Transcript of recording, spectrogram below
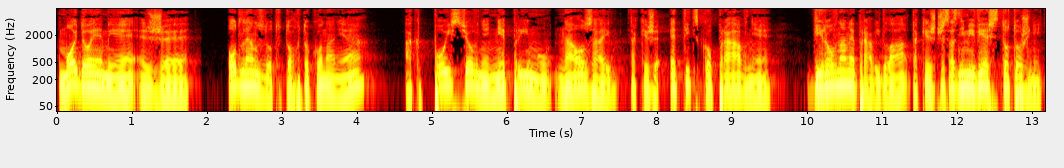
môj dojem je, že odľanúc od tohto konania, ak poisťovne nepríjmu naozaj také, že eticko-právne vyrovnané pravidlá, také, že sa s nimi vieš stotožniť.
